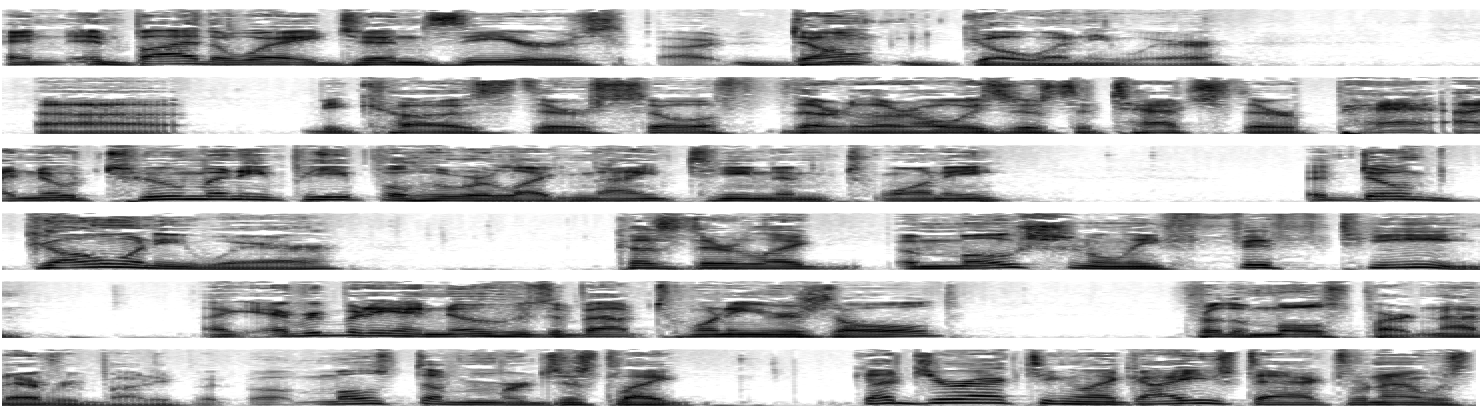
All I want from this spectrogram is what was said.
And and by the way, Gen Zers are, don't go anywhere uh, because they're so they're, they're always just attached to their past. I know too many people who are like 19 and 20 that don't go anywhere because they're like emotionally 15. Like everybody I know who's about 20 years old, for the most part, not everybody, but most of them are just like, God, you're acting like I used to act when I was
